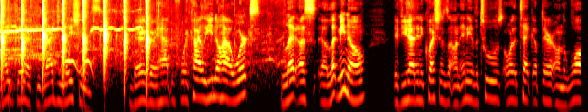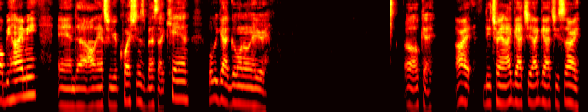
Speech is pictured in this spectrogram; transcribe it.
Right there. Congratulations. Very, very happy for you. Kylie, you know how it works. Let us, uh, let me know if you had any questions on any of the tools or the tech up there on the wall behind me. And uh, I'll answer your questions best I can. What we got going on here? Oh, okay. All right, D-Tran, I got you. I got you. Sorry.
